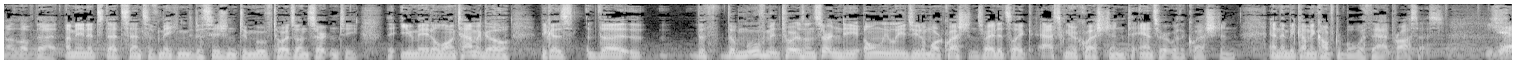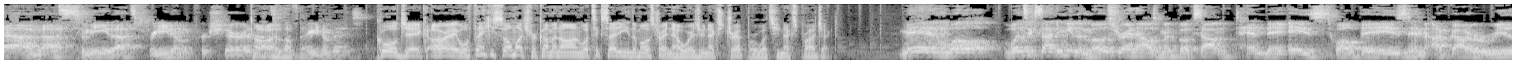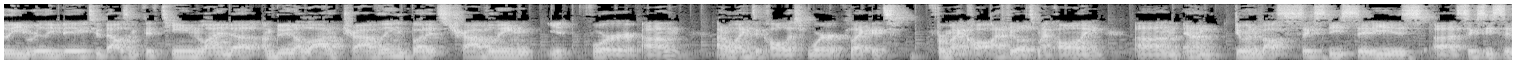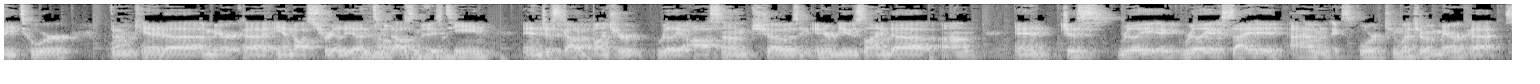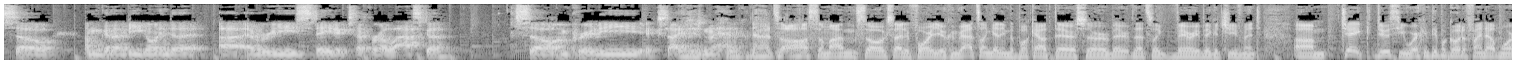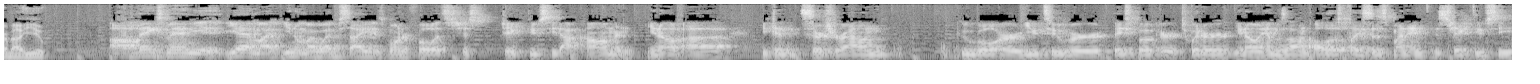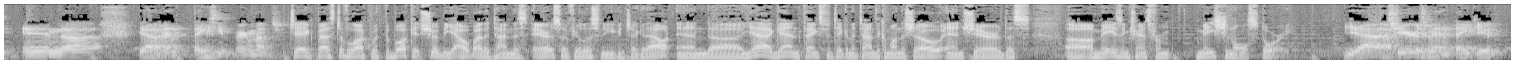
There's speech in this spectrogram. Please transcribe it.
I love that. I mean, it's that sense of making the decision to move towards uncertainty that you made a long time ago because the the the movement towards uncertainty only leads you to more questions, right? It's like asking a question to answer it with a question, and then becoming comfortable with that process. Yeah, and that's to me, that's freedom for sure. That's oh, I love that. Freedom is cool, Jake. All right, well, thank you so much for coming on. What's exciting you the most right now? Where's your next trip, or what's your next project? Man, well, what's exciting me the most right now is my book's out in 10 days, 12 days, and I've got a really, really big 2015 lined up. I'm doing a lot of traveling, but it's traveling for, um, I don't like to call this work. Like it's for my call. I feel it's my calling. Um, and I'm doing about 60 cities, uh, 60 city tour through wow. Canada, America, and Australia in oh, 2015 and just got a bunch of really awesome shows and interviews lined up. Um, and just really, really excited. I haven't explored too much of America, so I'm gonna be going to uh, every state except for Alaska. So I'm pretty excited, man. That's awesome. I'm so excited for you. Congrats on getting the book out there, sir. That's like very big achievement. Um, Jake Ducey, where can people go to find out more about you? Oh, thanks, man. Yeah, my you know my website is wonderful. It's just jakeducey.com, and you know uh, you can search around Google or YouTube or Facebook or Twitter, you know, Amazon, all those places. My name is Jake Ducey. And uh, yeah, man, thank you very much. Jake, best of luck with the book. It should be out by the time this airs. So if you're listening, you can check it out. And uh, yeah, again, thanks for taking the time to come on the show and share this uh, amazing transformational story. Yeah, cheers, man. Thank you.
